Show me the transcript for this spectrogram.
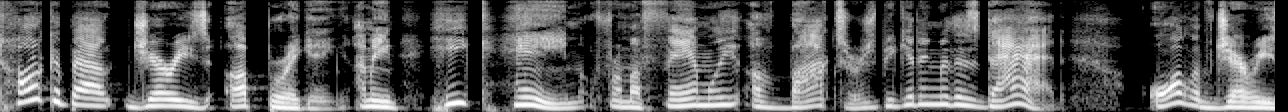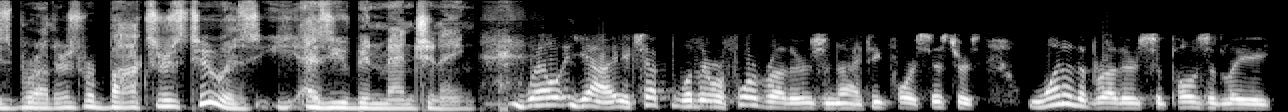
talk about Jerry's upbringing. I mean, he came from a family of boxers, beginning with his dad. All of Jerry's brothers were boxers too, as as you've been mentioning. Well, yeah, except well, there were four brothers and I think four sisters. One of the brothers supposedly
